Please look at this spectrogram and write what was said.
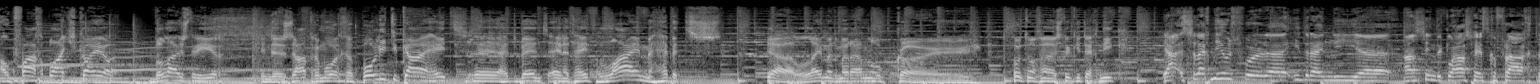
Ja, ook vage plaatjes kan je beluisteren hier. In de zaterdagmorgen. Politica heet eh, het band en het heet Lime Habits. Ja, lijm het maar aan. Oké. Goed, nog een stukje techniek. Ja, slecht nieuws voor eh, iedereen die eh, aan Sinterklaas heeft gevraagd...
